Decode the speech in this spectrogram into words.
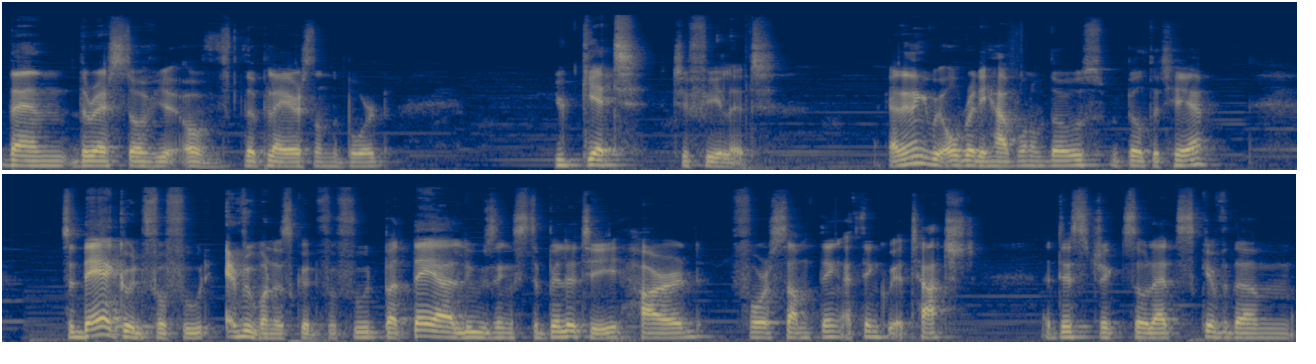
than the rest of of the players on the board. You get to feel it. I think we already have one of those. We built it here. So they're good for food. Everyone is good for food, but they are losing stability hard for something. I think we attached a district, so let's give them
